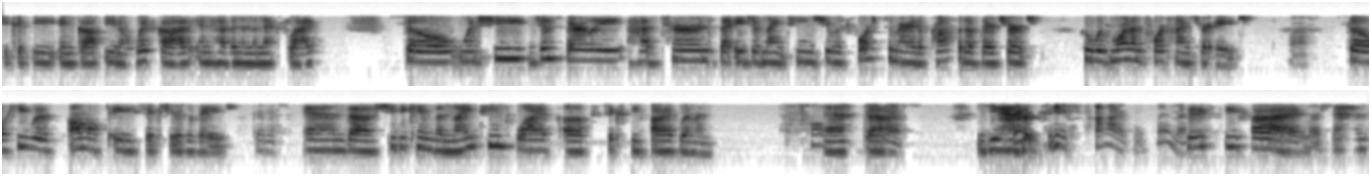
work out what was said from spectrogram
she could be in God, you know, with God in heaven in the next life. So when she just barely had turned the age of 19, she was forced to marry the prophet of their church, who was more than four times her age. Wow. So he was almost 86 years of age. Goodness. And uh, she became the 19th wife of 65 women. Oh, and, goodness. Uh, yes. 65 women. 65. And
